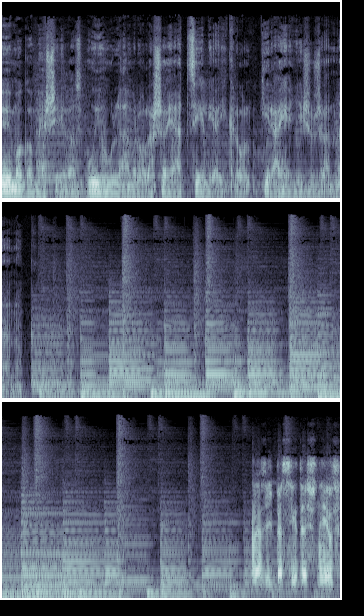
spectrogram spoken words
ő maga mesél az új hullámról, a saját céljaikról Királyhegyi Zsuzsannának. Ez egy beszédes név,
